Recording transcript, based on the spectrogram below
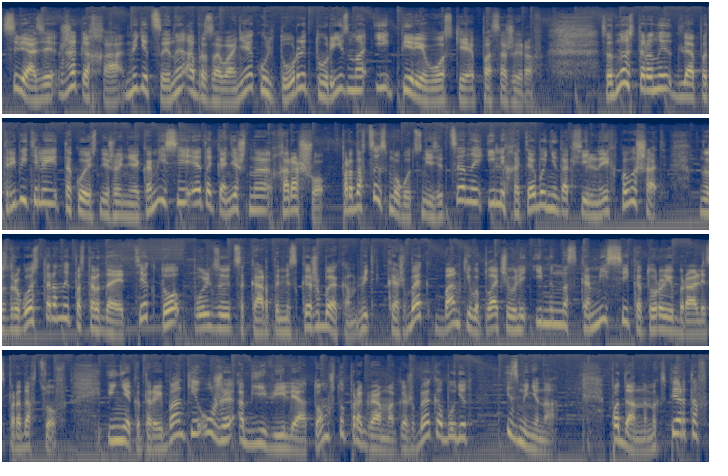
связи, ЖКХ, медицины, образования, культуры, туризма и перевозки пассажиров. С одной стороны, для потребителей такое снижение комиссии это, конечно, хорошо. Продавцы смогут снизить цены или хотя бы не так сильно их повышать. Но с другой стороны, пострадает те, кто пользуется картами с кэшбэком. Ведь кэшбэк банки выплачивали именно с комиссий, которые брали с продавцов. И некоторые банки уже объявили о том, что программа кэшбэка будет изменена. По данным экспертов,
